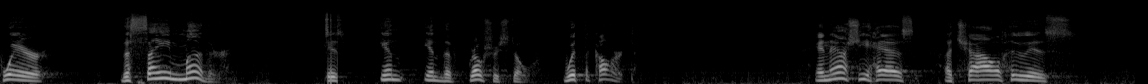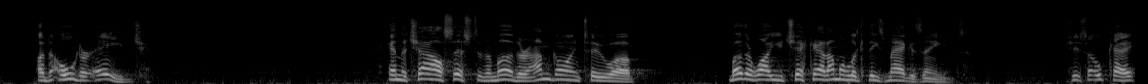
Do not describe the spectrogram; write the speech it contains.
where the same mother is in, in the grocery store with the cart. And now she has a child who is an older age. And the child says to the mother, I'm going to, uh, Mother, while you check out, I'm going to look at these magazines. She said, Okay,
